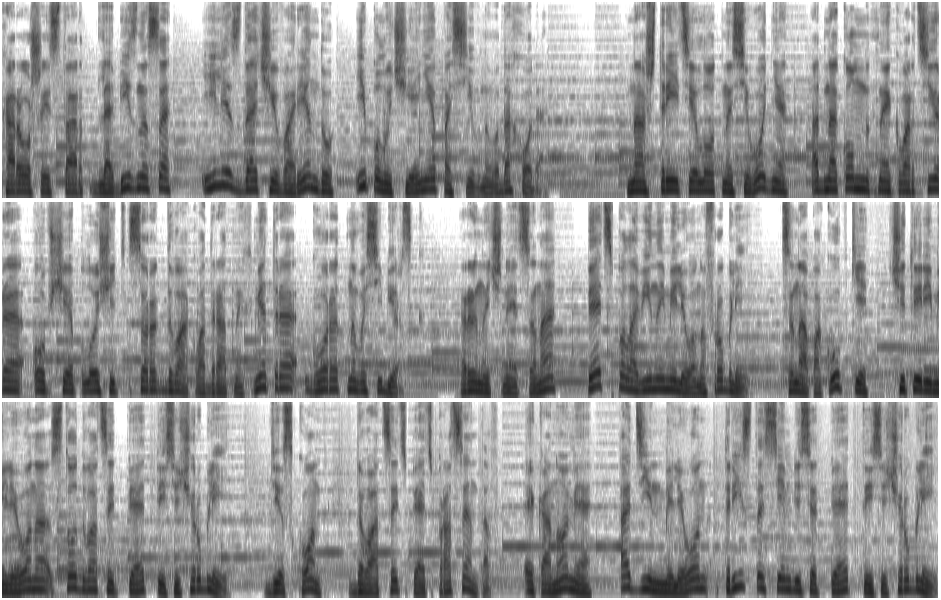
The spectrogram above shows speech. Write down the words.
Хороший старт для бизнеса или сдачи в аренду и получения пассивного дохода. Наш третий лот на сегодня – однокомнатная квартира, общая площадь 42 квадратных метра, город Новосибирск. Рыночная цена – 5,5 миллионов рублей. Цена покупки – 4 миллиона 125 тысяч рублей. Дисконт – 25%. Экономия – 1 миллион 375 тысяч рублей.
